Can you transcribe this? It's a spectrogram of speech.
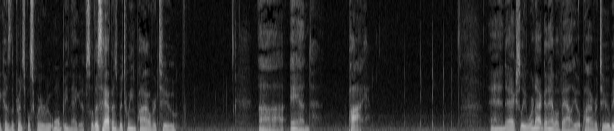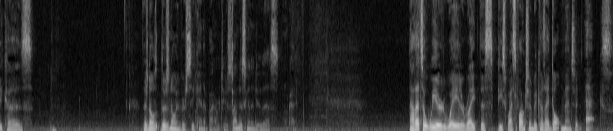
because the principal square root won't be negative. So this happens between pi over 2 uh, and pi. And actually, we're not going to have a value at pi over 2 because there's no, there's no inverse secant at pi over 2. So I'm just going to do this. Okay. Now that's a weird way to write this piecewise function because I don't mention x.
